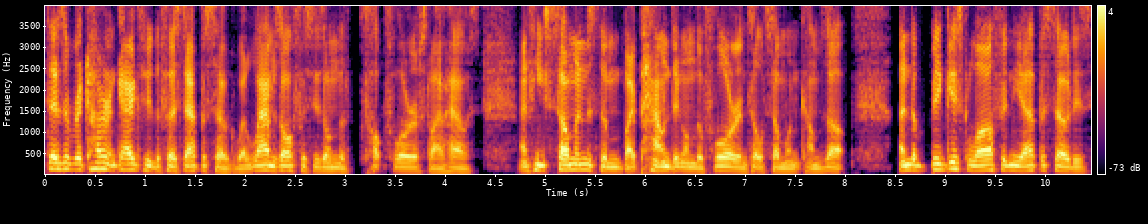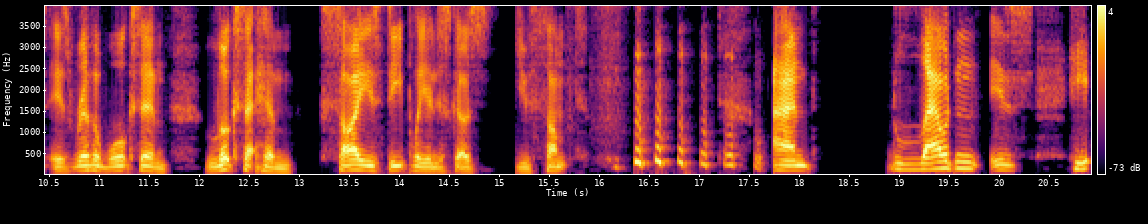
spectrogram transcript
there's a recurrent gag through the first episode where Lamb's office is on the top floor of Slough House, and he summons them by pounding on the floor until someone comes up. And the biggest laugh in the episode is is River walks in, looks at him, sighs deeply, and just goes, "You thumped." And Lowden is he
